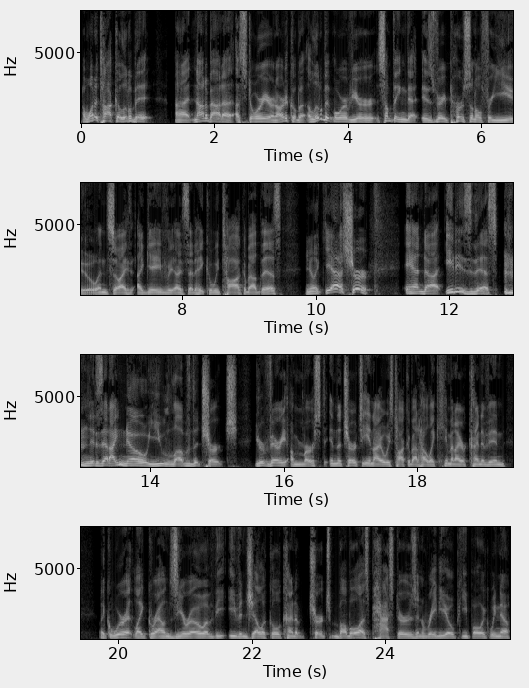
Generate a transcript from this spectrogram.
I want to talk a little bit. Uh, not about a, a story or an article, but a little bit more of your something that is very personal for you. And so I, I gave, I said, hey, can we talk about this? And you're like, yeah, sure. And uh, it is this it is that I know you love the church. You're very immersed in the church. Ian and I always talk about how, like, him and I are kind of in, like, we're at like ground zero of the evangelical kind of church bubble as pastors and radio people. Like, we know.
